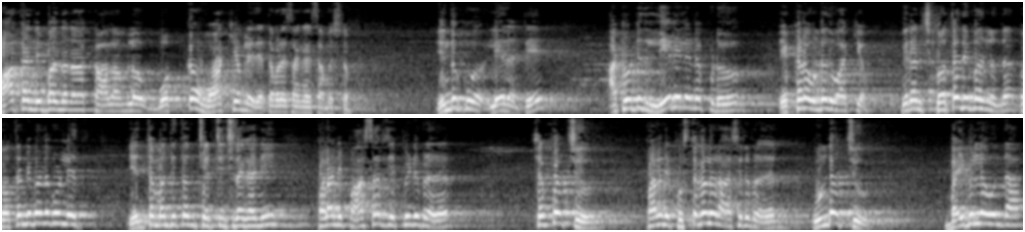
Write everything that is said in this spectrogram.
పాత నిబంధన కాలంలో ఒక్క వాక్యం లేదు. ఎత్తబడే సంఘానికి సంబంధించిన ఎందుకు లేదంటే అటువంటిది లేనే లేనప్పుడు ఎక్కడ ఉండదు వాక్యం. మీరు క్రొత్త నిబంధనలు ఉందా? క్రొత్త నిబంధన కూడా లేదు. ఎంతమందితో చర్చించినా గానీ పలాని పాస్టర్ చెప్పిండు బ్రదర్. చెప్పొచ్చు. పలాని పుస్తకంలో రాసిండు బ్రదర్. ఉండొచ్చు. బైబిల్లో ఉందా?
